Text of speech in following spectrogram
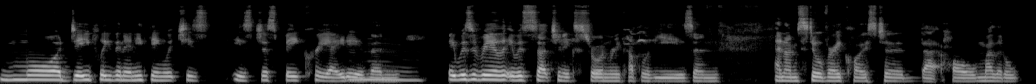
more deeply than anything, which is is just be creative. And Mm. it was a really, it was such an extraordinary couple of years, and and I'm still very close to that whole my little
